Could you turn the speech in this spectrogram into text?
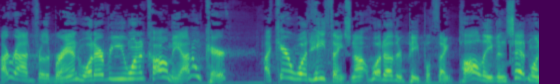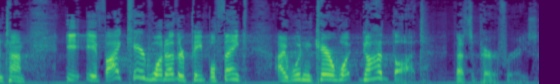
I ride for the brand, whatever you want to call me. I don't care. I care what he thinks, not what other people think. Paul even said one time, if I cared what other people think, I wouldn't care what God thought. That's a paraphrase.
